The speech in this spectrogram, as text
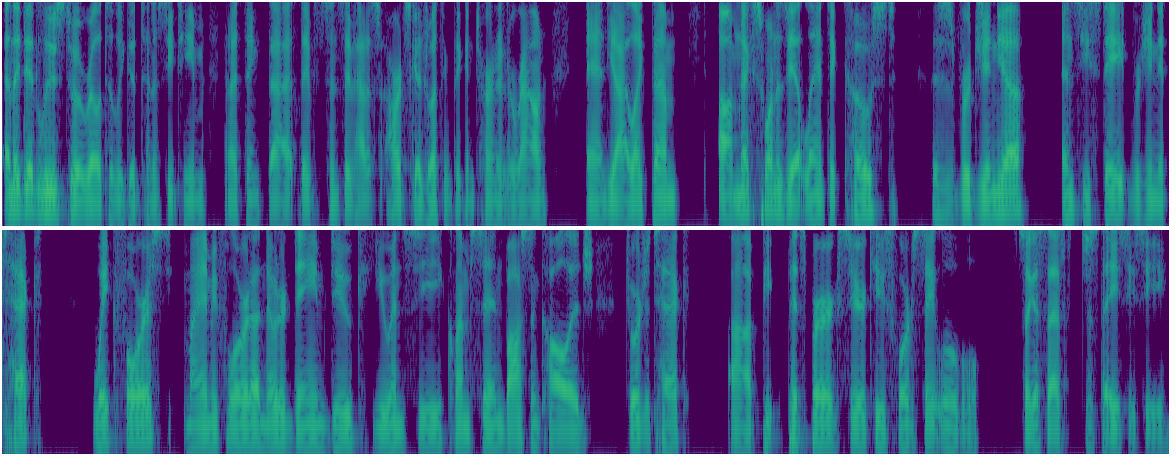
and they did lose to a relatively good Tennessee team, and I think that they've since they've had a hard schedule, I think they can turn it around. And yeah, I like them. Um, next one is the Atlantic Coast. This is Virginia, NC State, Virginia Tech, Wake Forest, Miami, Florida, Notre Dame, Duke, UNC, Clemson, Boston College, Georgia Tech, uh, P- Pittsburgh, Syracuse, Florida State, Louisville. So I guess that's just the ACC.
